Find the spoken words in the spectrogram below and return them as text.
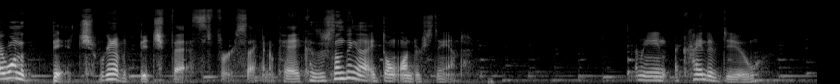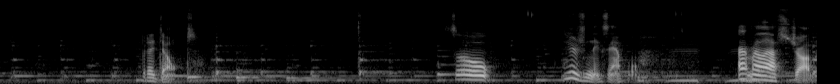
I want to bitch. We're gonna have a bitch fest for a second, okay? Because there's something that I don't understand. I mean, I kind of do, but I don't. So, here's an example. At my last job,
